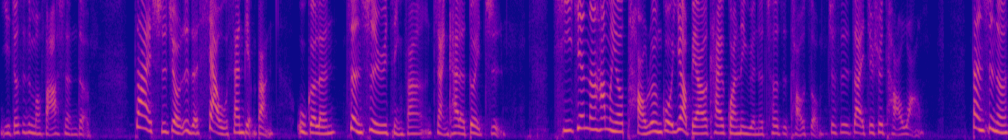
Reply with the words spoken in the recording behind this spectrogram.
也就是这么发生的。在十九日的下午三点半，五个人正式与警方展开了对峙。期间呢，他们有讨论过要不要开管理员的车子逃走，就是再继续逃亡。但是呢，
